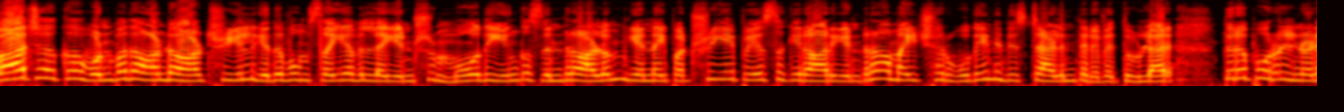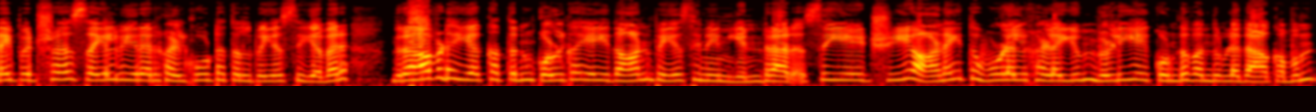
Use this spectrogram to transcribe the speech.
பாஜக ஒன்பது ஆண்டு ஆட்சியில் எதுவும் செய்யவில்லை என்றும் மோடி எங்கு சென்றாலும் என்னை பற்றியே பேசுகிறார் என்று அமைச்சர் உதயநிதி ஸ்டாலின் தெரிவித்துள்ளார். திருப்பூரில் நடைபெற்ற செயல் வீரர்கள் கூட்டத்தில் பேசிய அவர் திராவிட இயக்கத்தின் கொள்கையை தான் பேசினேன் என்றார். சிஏஜி அனைத்து ஊழல்களையும் வெளியே கொண்டு வந்துள்ளதாகவும்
